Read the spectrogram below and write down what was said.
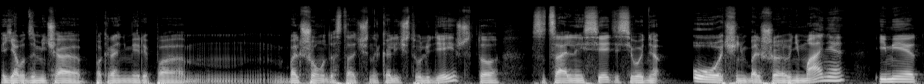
я вот замечаю, по крайней мере, по большому достаточно количеству людей, что социальные сети сегодня очень большое внимание имеют,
